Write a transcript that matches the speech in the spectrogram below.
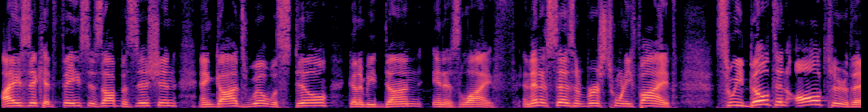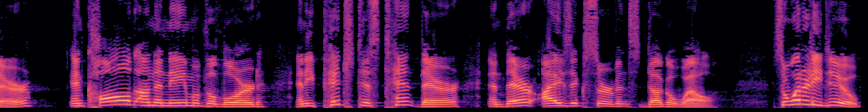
Isaac had faced his opposition, and God's will was still going to be done in his life. And then it says in verse 25 So he built an altar there and called on the name of the Lord, and he pitched his tent there, and there Isaac's servants dug a well. So, what did he do?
